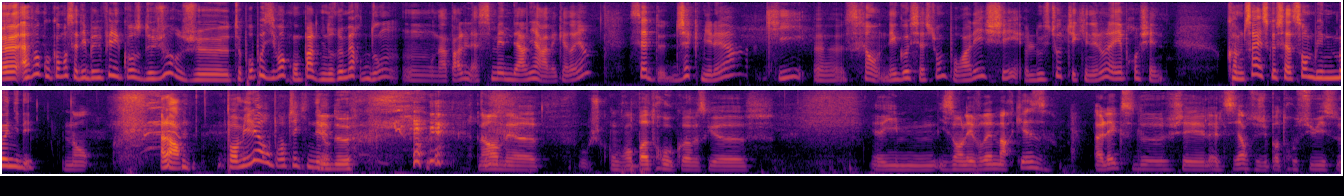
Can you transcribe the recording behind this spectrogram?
Euh, avant qu'on commence à débriefer les courses de jour, je te propose, Yvan, qu'on parle d'une rumeur dont on a parlé la semaine dernière avec Adrien, celle de Jack Miller, qui euh, serait en négociation pour aller chez Lucio Cecchinello l'année prochaine. Comme ça, est-ce que ça te semble une bonne idée? Non, Alors, pour Miller ou pour les Cecchinello deux. non mais euh, je comprends pas trop quoi parce que euh, ils, ils enlèveraient Marquez, Alex de chez l'LCR parce que j'ai pas trop suivi ce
